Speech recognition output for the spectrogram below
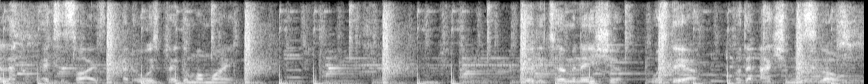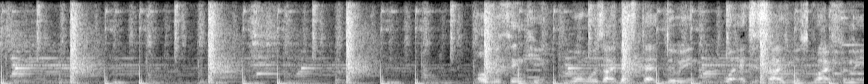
lack of exercise had always played on my mind. The determination was there, but the action was slow. Overthinking, what was I best at doing? What exercise was right for me?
